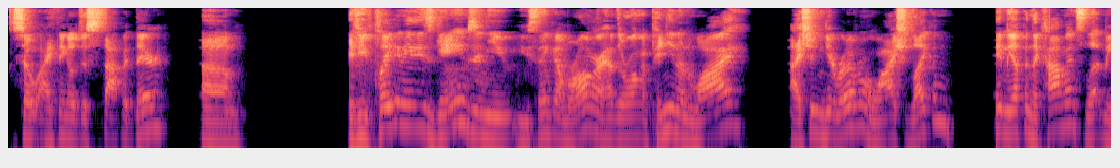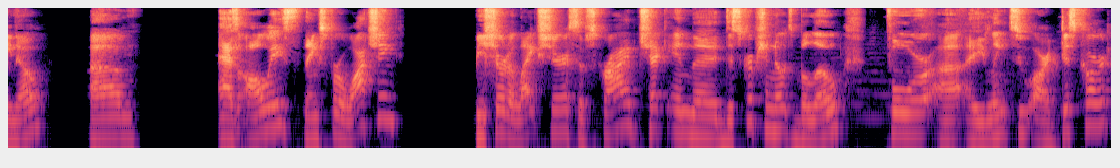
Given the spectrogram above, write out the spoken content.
So I think I'll just stop it there. Um, if you've played any of these games and you you think I'm wrong or have the wrong opinion on why I shouldn't get rid of them or why I should like them, hit me up in the comments. Let me know. Um, as always, thanks for watching. Be sure to like, share, subscribe. Check in the description notes below for uh, a link to our Discord.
